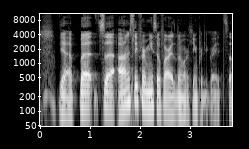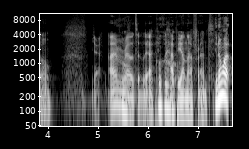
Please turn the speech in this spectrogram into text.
yeah, but uh, honestly, for me so far, it's been working pretty great. So, yeah, I'm Cool. relatively happy, cool, cool. happy on that front. You know what?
